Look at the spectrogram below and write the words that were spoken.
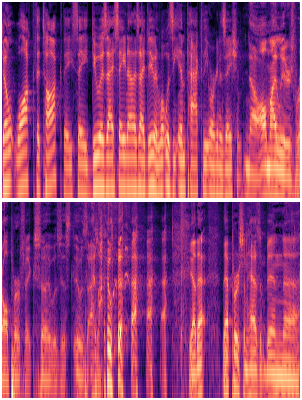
don't walk the talk? They say, do as I say, not as I do. And what was the impact of the organization? No, all my leaders were all perfect. So it was just, it was, I, yeah, that, that person hasn't been uh,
